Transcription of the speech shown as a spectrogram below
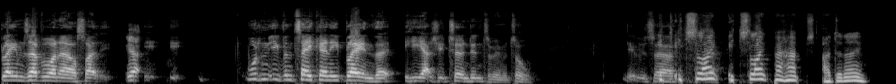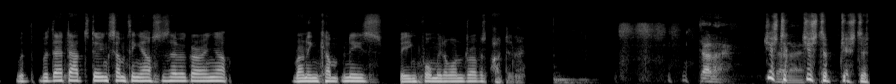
blames everyone else. Like, Yeah. he- he wouldn't even take any blame that he actually turned into him at all. It was. Uh, It- it's like it's like perhaps I don't know. Were, were their dads doing something else as they were growing up, running companies, being Formula One drivers? I don't know. don't know. Just Dunno. a, just a just a,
